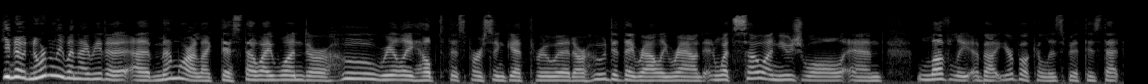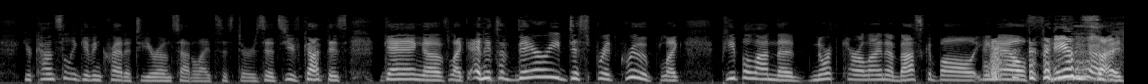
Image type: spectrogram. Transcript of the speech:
You know, normally when I read a, a, memoir like this, though, I wonder who really helped this person get through it or who did they rally around. And what's so unusual and lovely about your book, Elizabeth, is that you're constantly giving credit to your own satellite sisters. It's, you've got this gang of like, and it's a very disparate group, like people on the North Carolina basketball email fan site.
